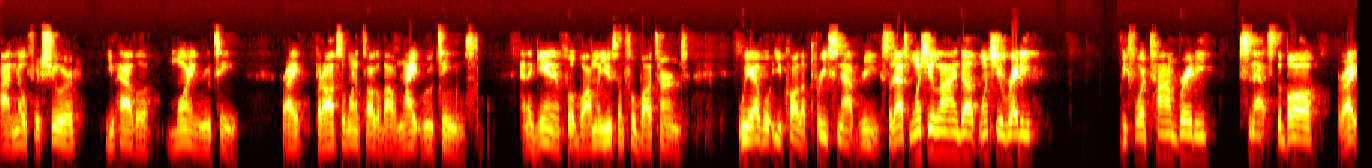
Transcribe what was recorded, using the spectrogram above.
I know for sure you have a morning routine, right? But I also want to talk about night routines. And again, in football, I'm gonna use some football terms we have what you call a pre-snap read. So that's once you're lined up, once you're ready, before Tom Brady snaps the ball, right,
